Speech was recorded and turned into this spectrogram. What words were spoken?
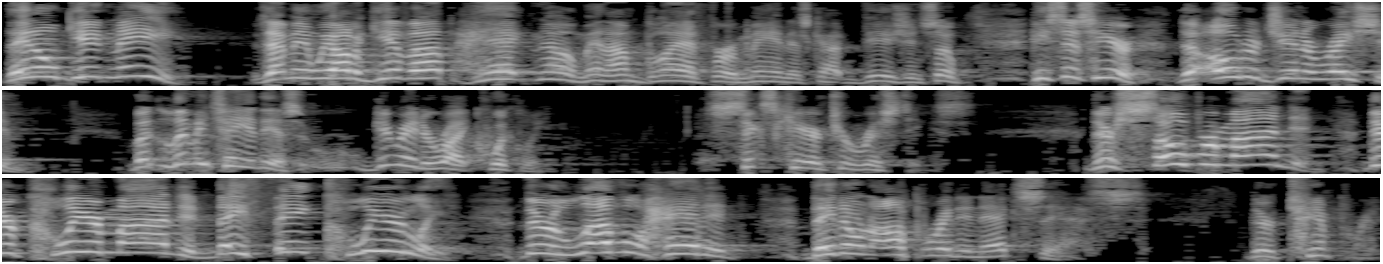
They don't get me. Does that mean we ought to give up? Heck no, man. I'm glad for a man that's got vision. So he says here, the older generation. But let me tell you this. Get ready to write quickly. Six characteristics. They're sober minded. They're clear minded. They think clearly. They're level headed. They don't operate in excess. They're temperate.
